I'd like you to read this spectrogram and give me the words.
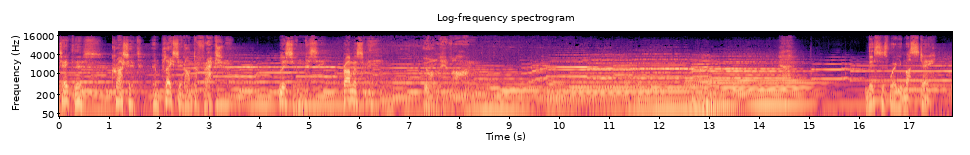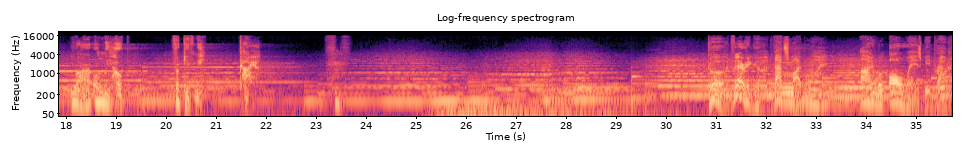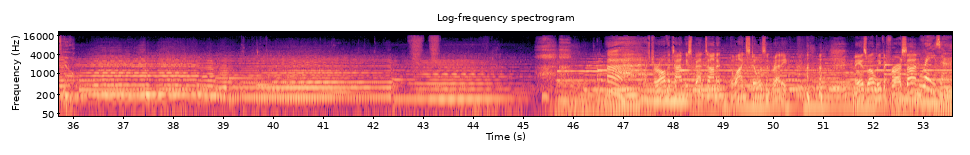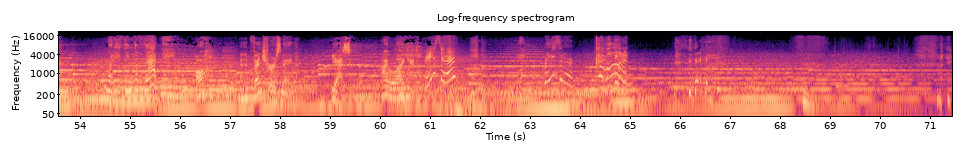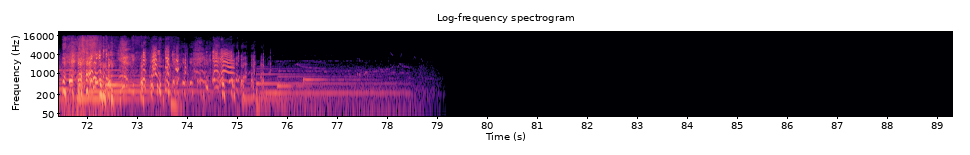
Take this, crush it, and place it on the fracture. Listen, Missy. Promise me you'll live on. This is where you must stay. You are our only hope. Forgive me, Kaeya. Good, very good. That's my boy. I will always be proud of you. After all the time we spent on it, the wine still isn't ready. May as well leave it for our son. Razor. What do you think of that name? Oh, an adventurer's name. Yes, I like it. Razor! Razor! Come on!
